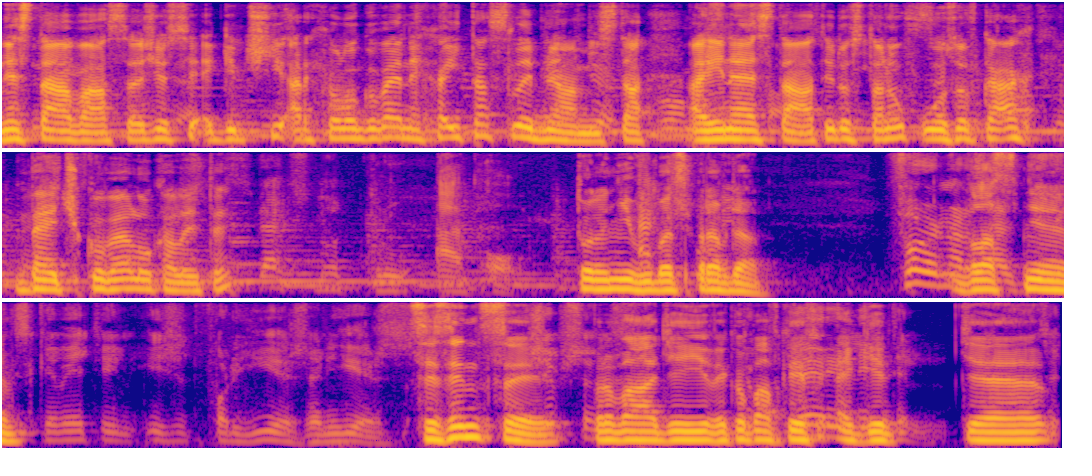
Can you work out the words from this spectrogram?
Nestává se, že si egyptští archeologové nechají ta slibná místa a jiné státy dostanou v úzovkách Bčkové lokality? To není vůbec pravda. Vlastně cizinci provádějí vykopávky v Egyptě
